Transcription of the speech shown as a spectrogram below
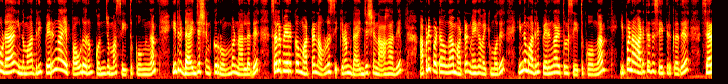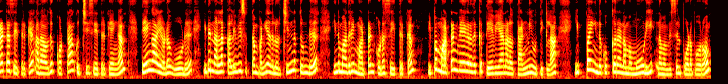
கூட இந்த மாதிரி பெருங்காய பவுடரும் கொஞ்சமாக சேர்த்துக்கோங்க. இது டைஜஷனுக்கு ரொம்ப நல்லது. சில பேருக்கு மட்டன் அவ்வளோ சீக்கிரம் டைஜஷன் ஆகாது. அப்படிப்பட்டவங்க மட்டன் வேக வைக்கும்போது இந்த மாதிரி பெருங்காயத்தூள் சேர்த்துக்கோங்க. இப்போ நான் அடுத்தது சேர்த்துருக்கிறது செரட்டை சேர்த்துருக்கேன். அதாவது கொட்டாங்குச்சி எடுத்திருக்கேங்க. தேங்காயோட ஓடு இதை நல்லா கழுவி சுத்தம் பண்ணி அதில் ஒரு சின்ன துண்டு இந்த மாதிரி மட்டன் கூட சேர்த்துருக்கேன். இப்போ மட்டன் வேகிறதுக்கு தேவையான அளவு தண்ணி ஊற்றிக்கலாம் இப்போ இந்த குக்கரை நம்ம மூடி நம்ம விசில் போட போகிறோம்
